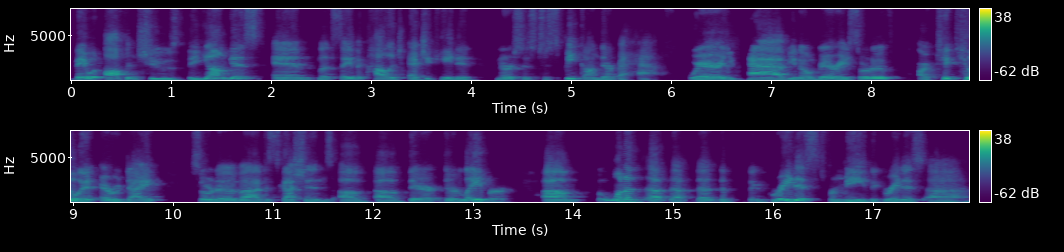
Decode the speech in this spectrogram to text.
they would often choose the youngest and let's say the college educated nurses to speak on their behalf, where you have, you know, very sort of articulate, erudite sort of uh, discussions of, of their, their labor. Um, but one of the, the, the, the, greatest for me, the greatest uh,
